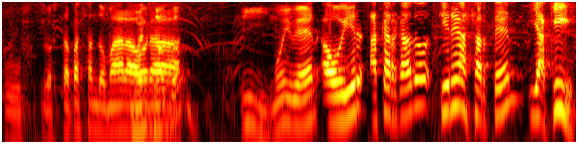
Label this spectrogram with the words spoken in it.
Uf, lo está pasando mal ahora. Y Muy bien. A oír, ha cargado, tiene a sartén y aquí.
